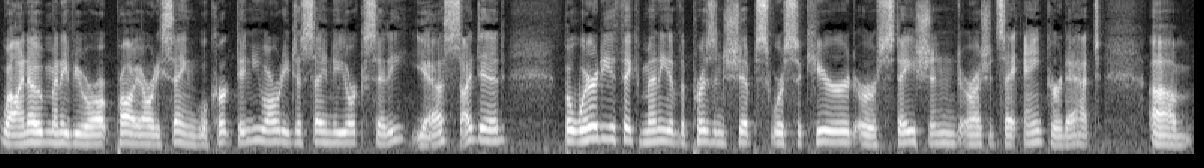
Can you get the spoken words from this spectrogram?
well, I know many of you are probably already saying, well, Kirk, didn't you already just say New York City? Yes, I did. But where do you think many of the prison ships were secured or stationed, or I should say anchored at? Um,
